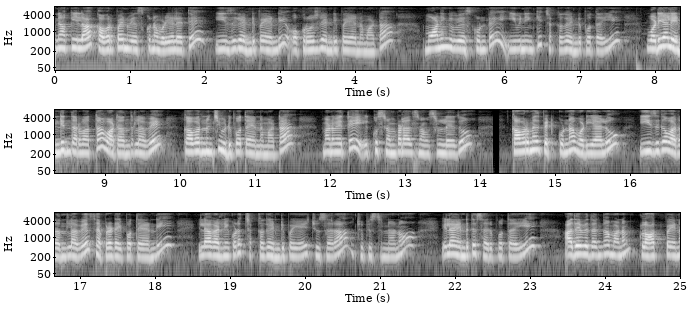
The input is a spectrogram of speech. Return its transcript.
నాకు ఇలా కవర్ పైన వేసుకున్న వడియాలు అయితే ఈజీగా ఎండిపోయండి. ఒక రోజులో ఎండిపోయాయి అన్నమాట. మార్నింగ్ వేసుకుంటే ఈవినింగ్కి చక్కగా ఎండిపోతాయి. వడియాలు ఎండిన తర్వాత వాటి అందులో అవే కవర్ నుంచి విడిపోతాయి అన్నమాట. మనమైతే ఎక్కువ శ్రమ పడాల్సిన అవసరం లేదు. కవర్ మీద పెట్టుకున్న వడియాలు ఈజీగా వాటి అందులో అవే సెపరేట్ అయిపోతాయండి. ఇలాగన్నీ కూడా చక్కగా ఎండిపోయాయి. చూసారా? చూపిస్తున్నాను. ఇలా ఎండితే సరిపోతాయి. అదేవిధంగా మనం క్లాత్ పైన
